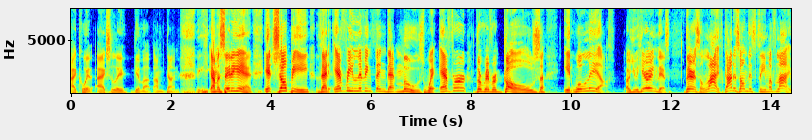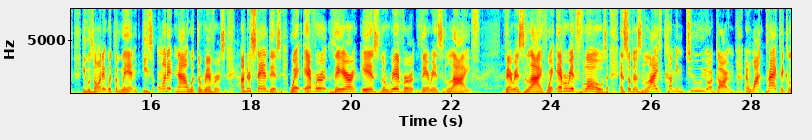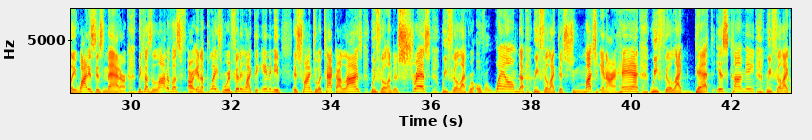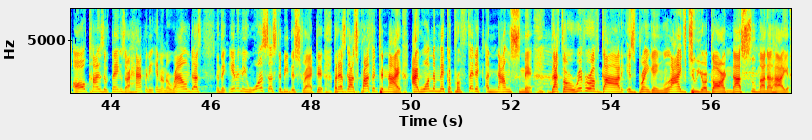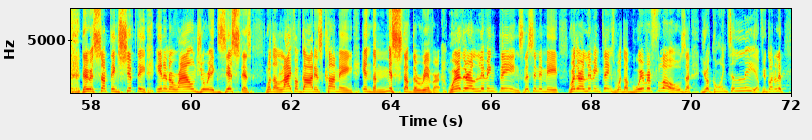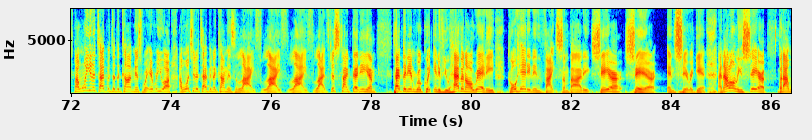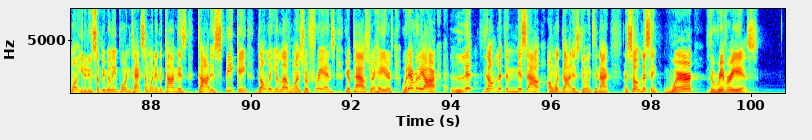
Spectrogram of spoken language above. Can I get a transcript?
I quit. I actually give up. I'm done. I'm going to say it again. It shall be that every living thing that moves wherever the river goes, it will live. Are you hearing this? There's life. God is on this theme of life. He was on it with the wind, He's on it now with the rivers. Understand this wherever there is the river, there is life there is life wherever it flows. And so there's life coming to your garden. And what practically, why does this matter? Because a lot of us are in a place where we're feeling like the enemy is trying to attack our lives. We feel under stress. We feel like we're overwhelmed. We feel like there's too much in our hand. We feel like death is coming. We feel like all kinds of things are happening in and around us. And the enemy wants us to be distracted. But as God's prophet tonight, I want to make a prophetic announcement that that the river of God is bringing life to your garden. There is something shifting in and around your existence where the life of God is coming in the midst of the river, where there are living things. Listen to me, where there are living things, where the river flows, you're going to live. You're going to live. I want you to type into the comments wherever you are. I want you to type in the comments life, life, life, life. Just type that in. Type that in real quick. And if you haven't already, go ahead and invite somebody. Share, share, and share again. And not only share, but I want you to do something really important. Tag someone in the comments. God is speaking. Don't let your loved ones, your friends, your pals, your haters, whatever they are, let don't let them miss out on what God is doing tonight. And so listen, where the river is,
